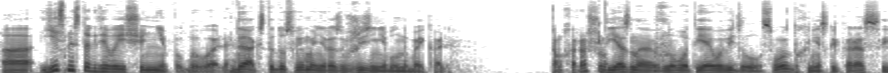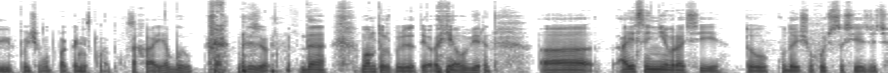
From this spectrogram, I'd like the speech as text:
А, есть места, где вы еще не побывали? Да, к стыду своему, я ни разу в жизни не был на Байкале. Там хорошо. Я знаю, ну вот я его видел с воздуха несколько раз, и почему-то пока не складывался. Ага, я был. Везет. Да, вам тоже повезет, я, я уверен. А, а если не в России, то куда еще хочется съездить?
